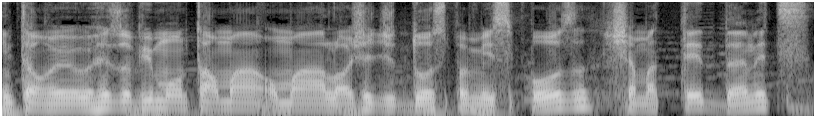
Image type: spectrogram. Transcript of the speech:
Então, eu resolvi montar uma, uma loja de doce para minha esposa, chama T Donuts.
